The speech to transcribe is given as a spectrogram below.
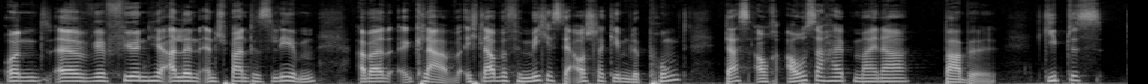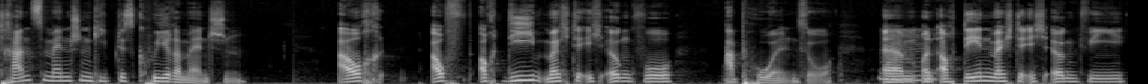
und äh, wir führen hier alle ein entspanntes Leben. Aber äh, klar, ich glaube, für mich ist der ausschlaggebende Punkt, dass auch außerhalb meiner Bubble gibt es Transmenschen, gibt es queere Menschen. Auch, auch, auch die möchte ich irgendwo abholen, so. Ähm, mhm. Ähm, und auch denen möchte ich irgendwie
